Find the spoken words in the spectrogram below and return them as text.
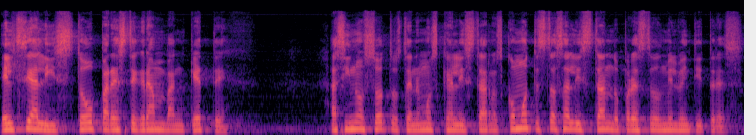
él se alistó para este gran banquete. Así nosotros tenemos que alistarnos. ¿Cómo te estás alistando para este 2023?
